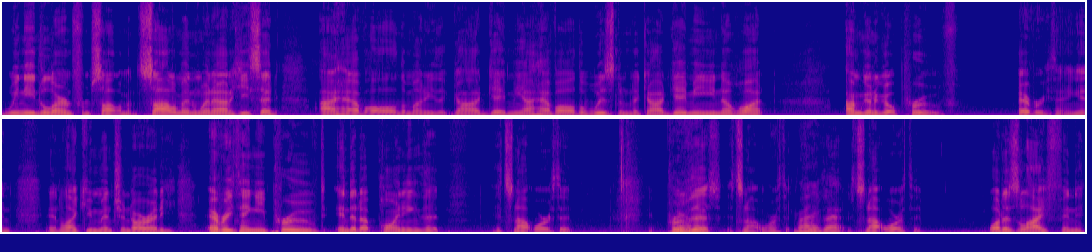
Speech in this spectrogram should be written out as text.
we need to learn from Solomon. Solomon went out and he said, I have all the money that God gave me. I have all the wisdom that God gave me. You know what? I'm going to go prove everything. And and like you mentioned already, everything he proved ended up pointing that it's not worth it. Prove Yeah. this, it's not worth it. Right. Prove that, it's not worth it. What is life? And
